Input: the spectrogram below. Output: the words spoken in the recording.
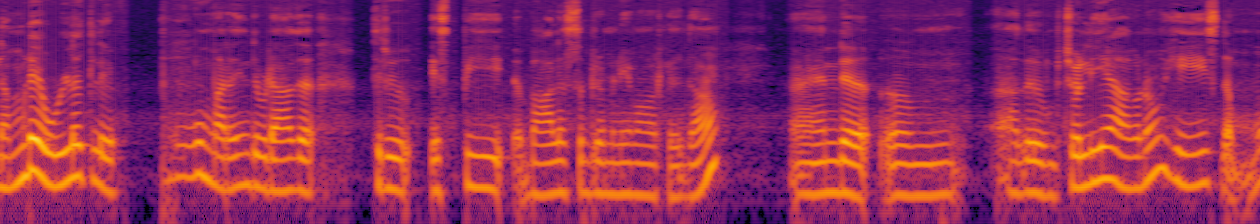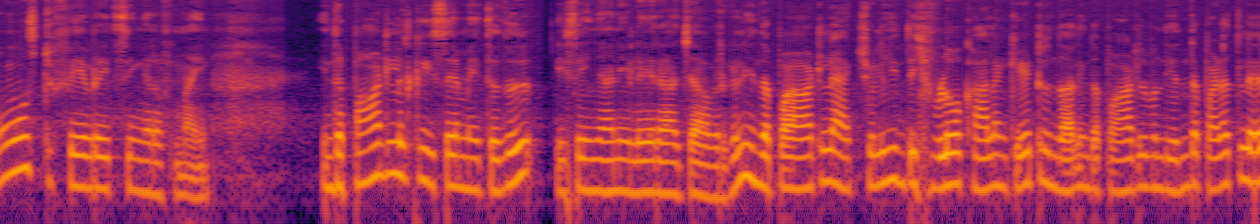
நம்முடைய உள்ளத்தில் எப்பவும் மறைந்து விடாத திரு எஸ்பி பாலசுப்ரமணியம் அவர்கள் தான். அண்டு அது சொல்லியே ஆகணும். He is the most favourite singer of mine இந்த பாடலுக்கு இசையமைத்தது இசைஞானி இளையராஜா அவர்கள். இந்த பாட்டில் ஆக்சுவலி இந்த இவ்வளோ காலம் கேட்டிருந்தாலும் இந்த பாடல் வந்து எந்த படத்தில்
